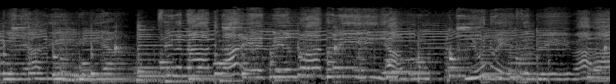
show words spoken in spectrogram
ပညာလေးလေးရာစေတနာထားတဲ့တင်လွှားသမီးရဖို့မျိုးနွယ်စတွေပါငါ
